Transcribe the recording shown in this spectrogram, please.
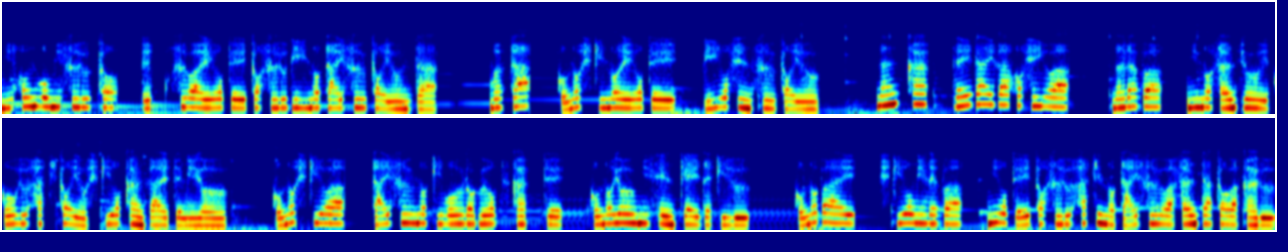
日本語にすると、x は a を定とする b の対数というんだ。また、この式の a を定、b を真数という。なんか、例題が欲しいわ。ならば、2の3乗イコール8という式を考えてみよう。この式は、対数の記号ログを使って、このように変形できる。この場合、式を見れば、2を定とする8の対数は3だとわかる。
